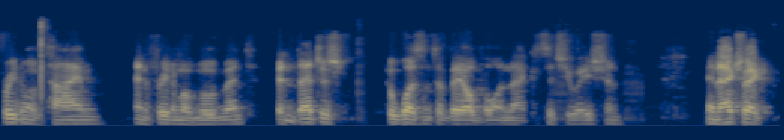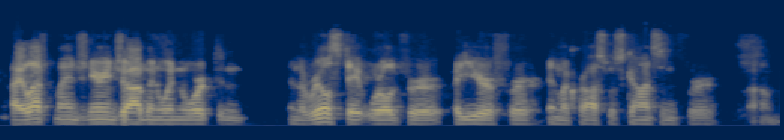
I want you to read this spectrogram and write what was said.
freedom of time and freedom of movement, and that just it wasn't available in that situation. And actually, I, I left my engineering job and went and worked in in the real estate world for a year for in La Crosse, Wisconsin, for um,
